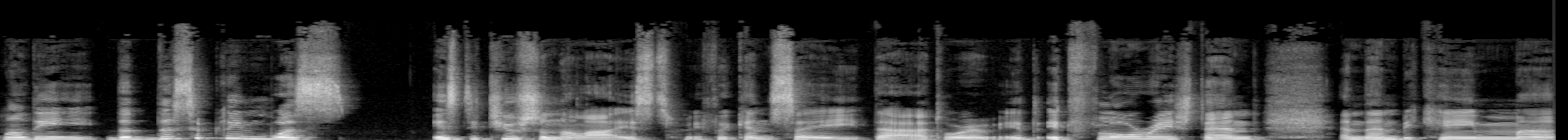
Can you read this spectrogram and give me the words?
Well, the the discipline was institutionalized, if we can say that, or it, it flourished and and then became uh,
